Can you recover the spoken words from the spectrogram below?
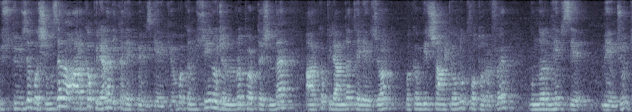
üstümüze, başımıza ve arka plana dikkat etmemiz gerekiyor. Bakın Hüseyin Hoca'nın röportajında arka planda televizyon, bakın bir şampiyonluk fotoğrafı, bunların hepsi mevcut.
